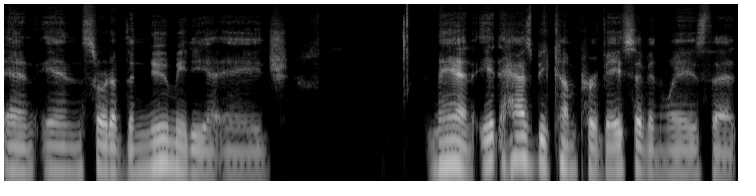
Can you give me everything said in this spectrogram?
and in sort of the new media age man it has become pervasive in ways that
